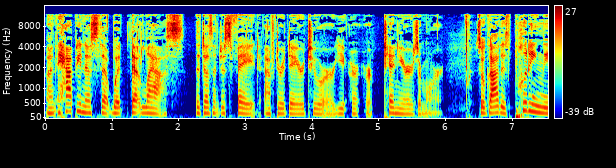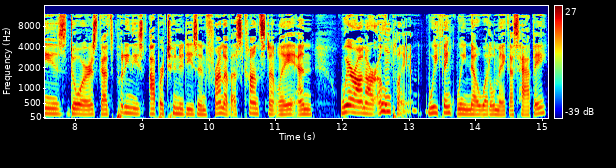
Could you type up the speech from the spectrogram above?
and happiness that would, that lasts, that doesn't just fade after a day or two or, or, or 10 years or more. So God is putting these doors, God's putting these opportunities in front of us constantly, and we're on our own plan. We think we know what'll make us happy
